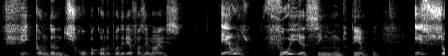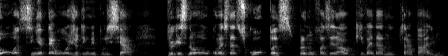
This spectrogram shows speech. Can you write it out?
ficam dando desculpa quando poderia fazer mais. Eu fui assim muito tempo e sou assim até hoje. Eu tenho que me policiar. Porque senão eu começo a dar desculpas para não fazer algo que vai dar muito trabalho.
